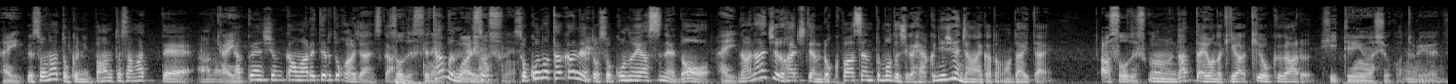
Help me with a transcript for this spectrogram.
はい、でその後にバンと下がってあの、はい、100円瞬間割れてるところあるじゃないですか。そうですね。多分ね、ね、そそこの高値とそこの安値の78.6%戻しが120円じゃないかと思う大体。あそうですか、うん、だったような記記憶がある。引いてみましょうかとりあえず、うん、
